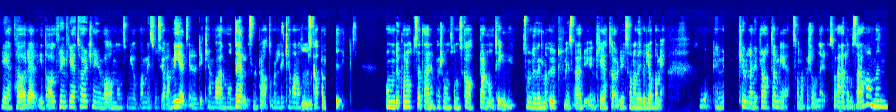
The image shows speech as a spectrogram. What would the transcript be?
kreatörer idag. För en kreatör kan ju vara någon som jobbar med sociala medier, det kan vara en modell som vi pratar om, eller det kan vara någon som Mm. skapar musik. Om du på något sätt är en person som skapar någonting som du vill nå ut med så är du ju en kreatör. Det är sådana vi vill jobba med. Ja. Eh, Kul när vi pratar med sådana personer så är de så här, men,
